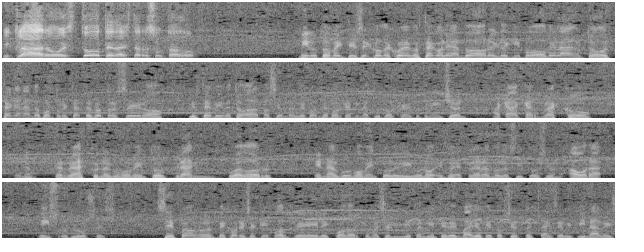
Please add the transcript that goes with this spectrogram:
y claro, esto te da este resultado Minuto 25 de juego. Está goleando ahora el equipo del Alto. Está ganando por tres tantos contra cero. Y usted vive toda la pasión del deporte por Cabina Fútbol High Definition. Acá Carrasco. Bueno, Carrasco en algún momento, gran jugador. En algún momento le digo, no, estoy aclarando la situación. Ahora, ni sus luces. Se fue a uno de los mejores equipos del Ecuador, como es el Independiente del Valle, que por cierto está en semifinales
